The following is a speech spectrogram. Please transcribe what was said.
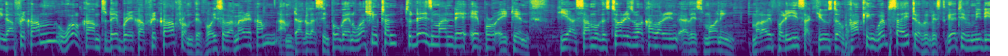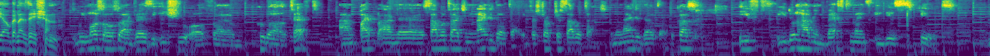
morning, Africa. Welcome to Daybreak Africa from the Voice of America. I'm Douglas Mpuga in Washington. Today is Monday, April 18th. Here are some of the stories we're covering uh, this morning. Malawi police accused of hacking website of investigative media organization. We must also address the issue of um, crude oil theft and pipeline uh, sabotage in the Niger Delta, infrastructure sabotage in the Niger Delta, because if you don't have investments in these fields,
